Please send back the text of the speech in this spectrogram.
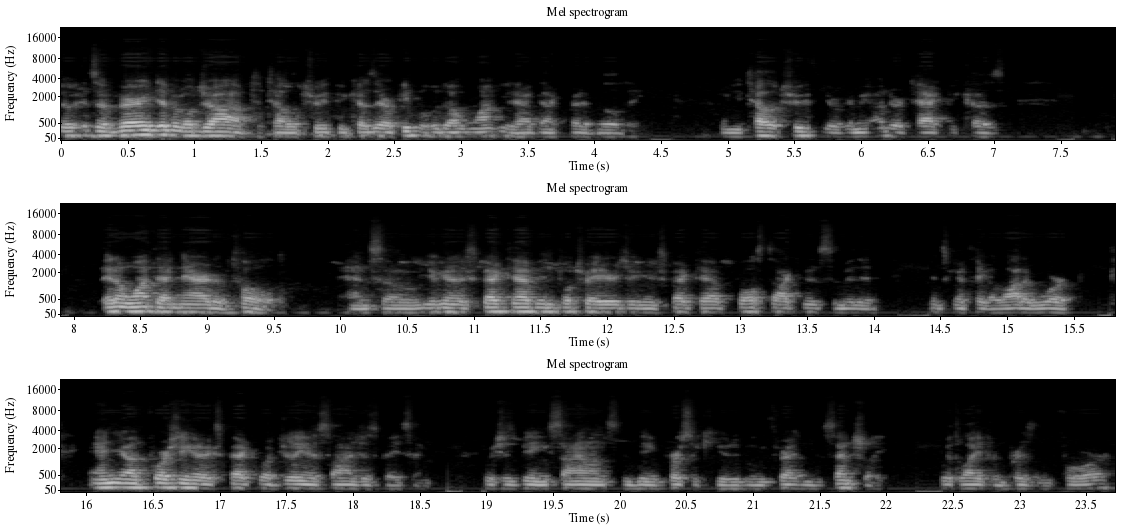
So it's a very difficult job to tell the truth because there are people who don't want you to have that credibility. When you tell the truth, you're going to be under attack because they don't want that narrative told. And so you're going to expect to have infiltrators, you're going to expect to have false documents submitted. It's going to take a lot of work. And you're unfortunately going to expect what Julian Assange is facing, which is being silenced and being persecuted, being threatened essentially with life in prison for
